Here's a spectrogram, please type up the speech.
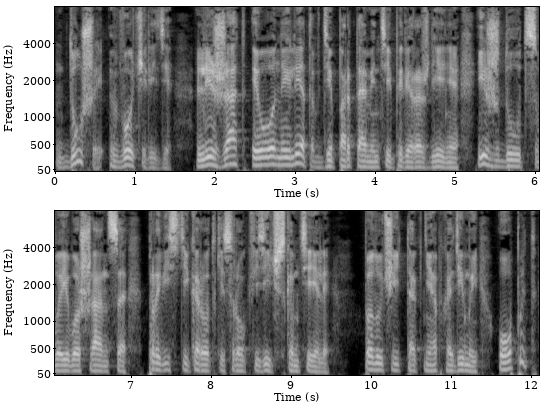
Души в очереди лежат эоны лет в департаменте перерождения и ждут своего шанса провести короткий срок в физическом теле, получить так необходимый опыт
